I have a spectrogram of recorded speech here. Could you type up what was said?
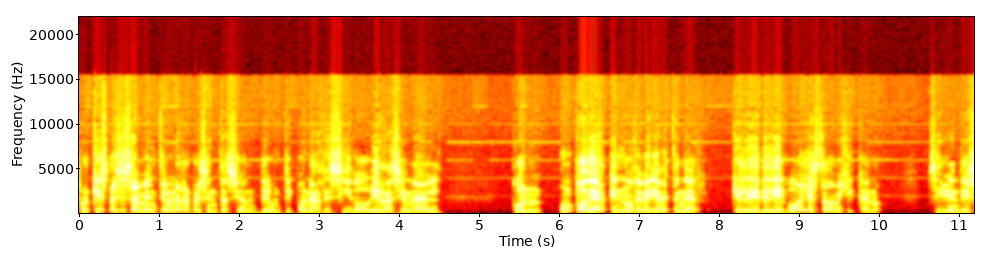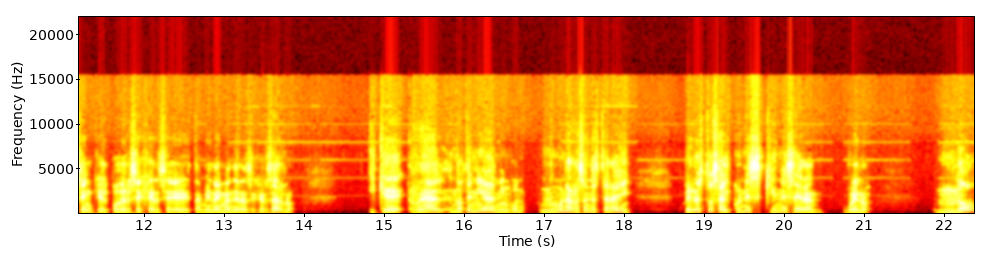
porque es precisamente una representación de un tipo enardecido, irracional, con un poder que no debería de tener, que le delegó el Estado mexicano, si bien dicen que el poder se ejerce, también hay maneras de ejercerlo y que real no tenía ningún, ninguna razón de estar ahí. Pero estos halcones, ¿quiénes eran? Bueno, no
